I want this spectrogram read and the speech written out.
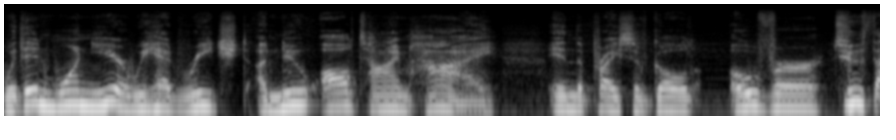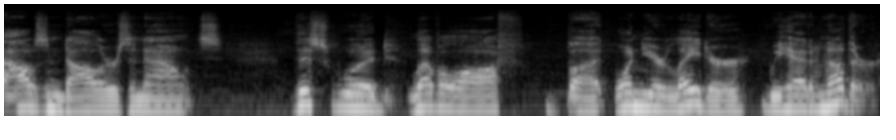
Within one year, we had reached a new all time high in the price of gold, over $2,000 an ounce. This would level off, but one year later, we had another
